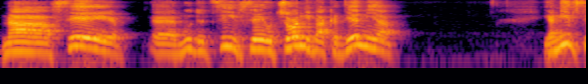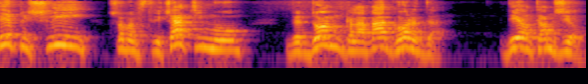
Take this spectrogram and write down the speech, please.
на все э, мудрецы, все ученые в академии. И они все пришли, чтобы встречать ему в дом глава города, где он там жил.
